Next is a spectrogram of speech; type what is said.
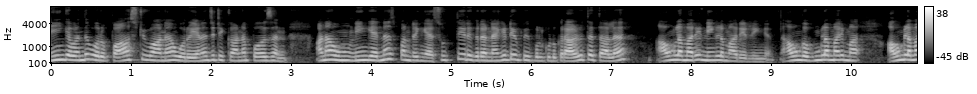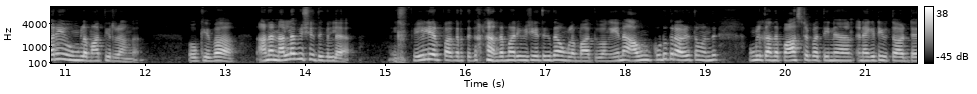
நீங்கள் வந்து ஒரு பாசிட்டிவான ஒரு எனர்ஜெட்டிக்கான பர்சன் ஆனால் உங் நீங்கள் என்ன பண்ணுறீங்க சுற்றி இருக்கிற நெகட்டிவ் பீப்புள் கொடுக்குற அழுத்தத்தால் அவங்கள மாதிரி நீங்களும் மாறிடுறீங்க. அவங்க உங்களை மாதிரி மா அவங்கள மாதிரி உங்களை மாற்றிடுறாங்க ஓகேவா? ஆனால் நல்ல விஷயத்துக்கு இல்லை. ஃபெயிலியர் பார்க்குறதுக்கான அந்த மாதிரி விஷயத்துக்கு தான் அவங்கள மாற்றுவாங்க ஏன்னா அவங்க கொடுக்குற அழுத்தம் வந்து உங்களுக்கு அந்த பாஸ்ட்டை பற்றின நெகட்டிவ் தாட்டு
